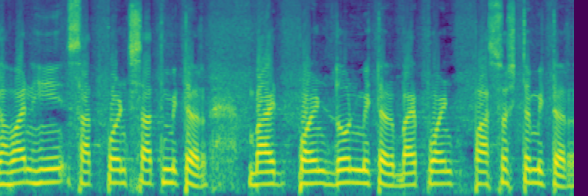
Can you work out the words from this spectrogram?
गव्हाण ही सात पॉईंट सात मीटर बाय पॉईंट दोन मीटर बाय पॉईंट पासष्ट मीटर.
